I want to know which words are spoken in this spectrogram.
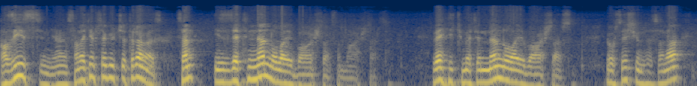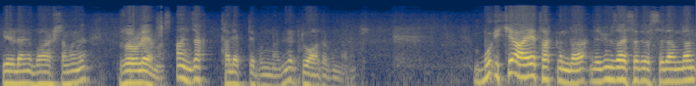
Azizsin yani sana kimse güç getiremez. Sen izzetinden dolayı bağışlarsın, bağışlarsın. Ve hikmetinden dolayı bağışlarsın. Yoksa hiç kimse sana birilerini bağışlamanı zorlayamaz. Ancak talepte bulunabilir, duada bulunabilir. Bu iki ayet hakkında Nebimiz Aleyhisselatü Vesselam'dan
